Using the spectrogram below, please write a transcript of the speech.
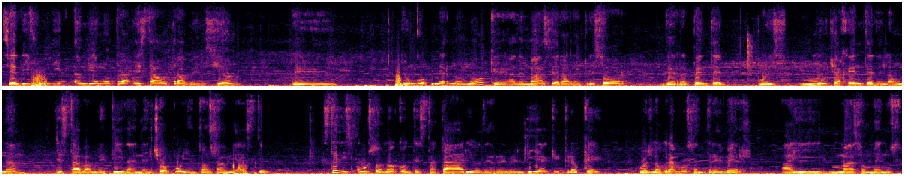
se, difundía también otra, esta otra versión de, de un gobierno, ¿no? Que además era represor, de repente, pues mucha gente de la UNAM estaba metida en el chopo y entonces había este, este discurso, ¿no? Contestatario, de rebeldía, que creo que pues logramos entrever ahí más o menos.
